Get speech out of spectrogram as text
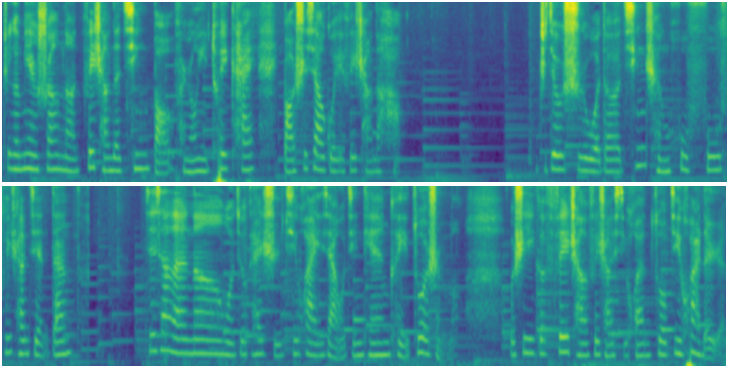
这个面霜呢非常的轻薄，很容易推开，保湿效果也非常的好。这就是我的清晨护肤，非常简单。接下来呢，我就开始计划一下我今天可以做什么。我是一个非常非常喜欢做计划的人，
